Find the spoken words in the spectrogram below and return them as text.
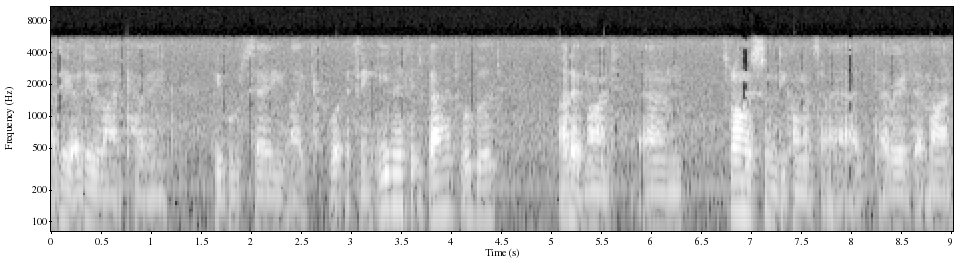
I do, I do like having people say like what they think, even if it's bad or good. I don't mind. Um, as long as somebody comments on it, I, I really don't mind.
